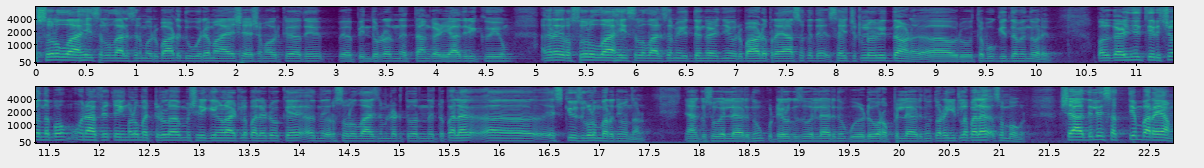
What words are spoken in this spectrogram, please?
റസൂലുള്ളാഹി സ്വല്ലല്ലാഹി അലൈഹി വസല്ലം ഒരുപാട് ദൂരമായ ശേഷം അവർക്ക് അത് പിന്തുടർന്ന് എത്താൻ കഴിയാതിരിക്കുകയും അങ്ങനെ റസൂലുള്ളാഹി സ്വല്ലല്ലാഹി അലൈഹി വസല്ലം യുദ്ധം കഴിഞ്ഞ് ഒരുപാട് പ്രയാസമൊക്കെ സഹിച്ചിട്ടുള്ള ഒരു യുദ്ധമാണ് ഒരു തബൂക്ക് യുദ്ധം എന്ന് പറയുന്നത് അപ്പോൾ കഴിഞ്ഞ് വന്നപ്പോൾ മുനാഫിക്കങ്ങളും മറ്റുള്ള മുഷരിക്കങ്ങളായിട്ടുള്ള പലരുമൊക്കെ റസൂലുള്ളാഹിന്റെ അടുത്ത് വന്നിട്ട് പല എക്സ്ക്യൂസുകളും പറഞ്ഞു എന്നാണ്. ഞങ്ങൾക്ക് സുഖമില്ലായിരുന്നു കുട്ടികൾക്ക് സുഖമില്ലായിരുന്നു വീട് ഉറപ്പില്ലായിരുന്നു തുടങ്ങിയിട്ടുള്ള പല സംഭവങ്ങൾ. പക്ഷേ അതിൽ സത്യം പറയാം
